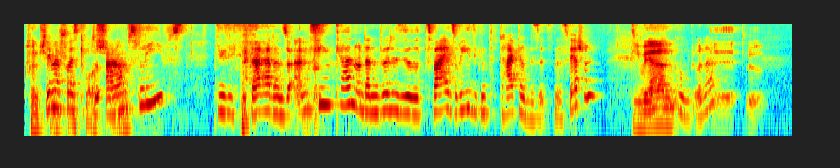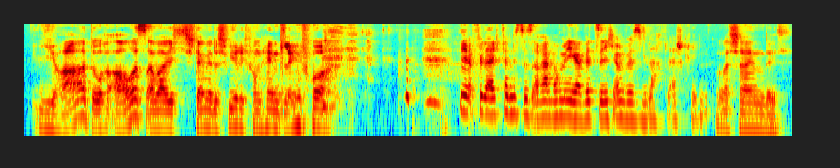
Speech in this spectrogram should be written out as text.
könnte ich Stell dir mir mal vor, schon es gibt so vorstellen. Armsleeves, die sich die Sarah dann so anziehen kann und dann würde sie so zwei so riesigen Tentakel besitzen. Das wäre schon, Die wär schon gut, oder? ja, durchaus, aber ich stelle mir das schwierig vom Handling vor. Ja, vielleicht fändest du es auch einfach mega witzig und würdest ein Lachflash kriegen. Wahrscheinlich.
